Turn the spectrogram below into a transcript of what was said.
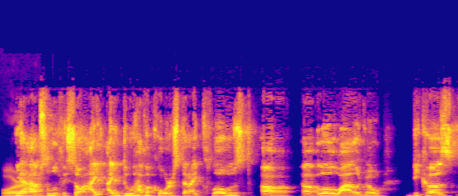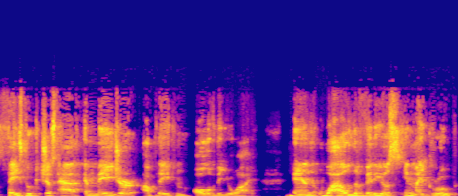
Or yeah, um, absolutely. So I, I do have a course that I closed uh, a little while ago because Facebook just had a major update in all of the UI. And while the videos in my group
